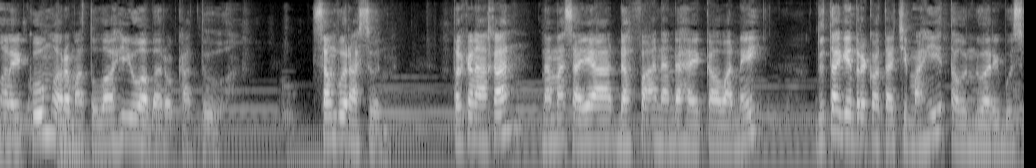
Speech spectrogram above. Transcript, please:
Assalamualaikum warahmatullahi wabarakatuh. Sampurasun. Perkenalkan, nama saya Dava Ananda Haikawane, Duta Genre Kota Cimahi tahun 2019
